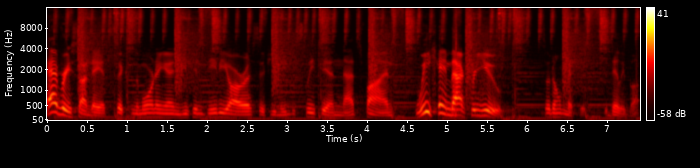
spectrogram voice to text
every Sunday at 6 in the morning. And you can DVR us if you need to sleep in. That's fine. We came back for you, so don't miss it. The Daily Buzz.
